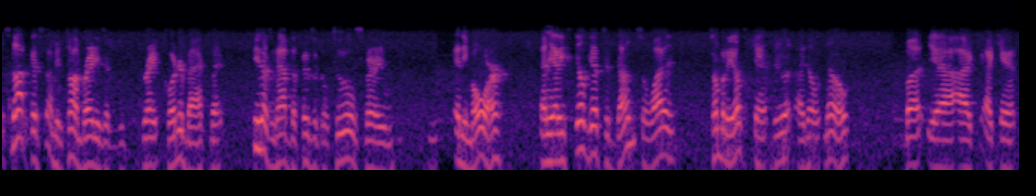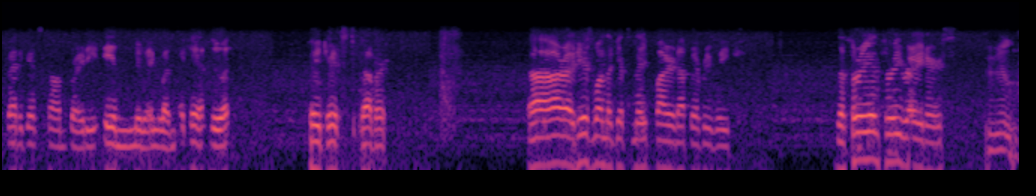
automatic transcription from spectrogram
it's not because I mean Tom Brady's a great quarterback, but he doesn't have the physical tools very anymore, and yet he still gets it done. So why somebody else can't do it, I don't know. But yeah, I I can't bet against Tom Brady in New England. I can't do it. Patriots to cover. Uh, all right, here's one that gets Nate fired up every week. The three and three Raiders Ugh.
